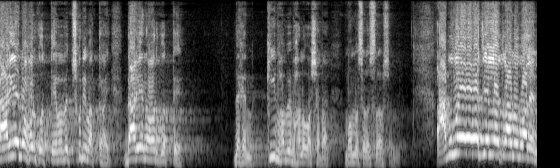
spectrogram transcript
দাঁড়িয়ে নহর করতে, এভাবে ছুরি মারতে হয়, দাঁড়িয়ে নহর করতে। দেখেন কীভাবে ভালোবাসাটা মোহাম্মদ সাল্লাহ সাল্লাম আবু রাজিয়াল্লাহ বলেন,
